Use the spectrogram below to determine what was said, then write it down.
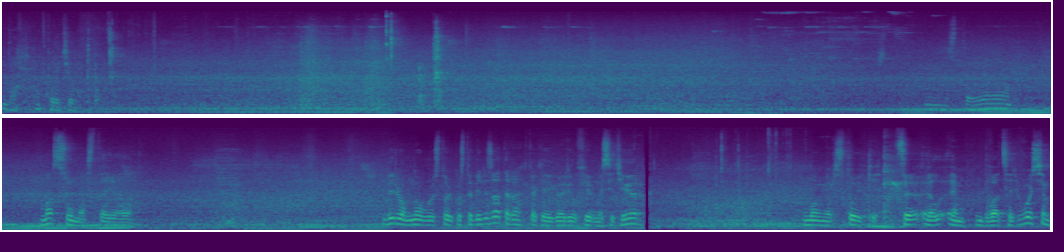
Да, открутил. Не стояла. Масума стояла. Берем новую стойку стабилизатора, как я и говорил, фирмы CTR. Номер стойки CLM28.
